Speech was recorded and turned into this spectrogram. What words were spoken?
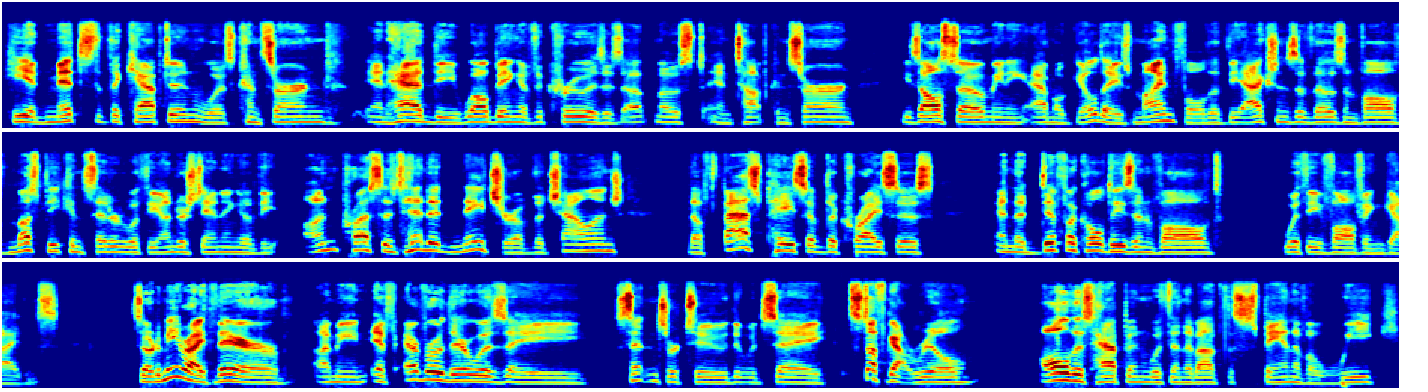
he admits that the captain was concerned and had the well being of the crew as his utmost and top concern. He's also, meaning Admiral Gilday, is mindful that the actions of those involved must be considered with the understanding of the unprecedented nature of the challenge, the fast pace of the crisis, and the difficulties involved with evolving guidance. So, to me, right there, I mean, if ever there was a sentence or two that would say stuff got real, all this happened within about the span of a week,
